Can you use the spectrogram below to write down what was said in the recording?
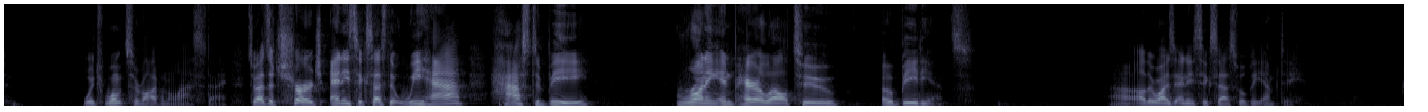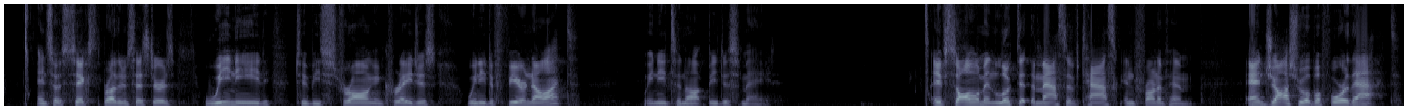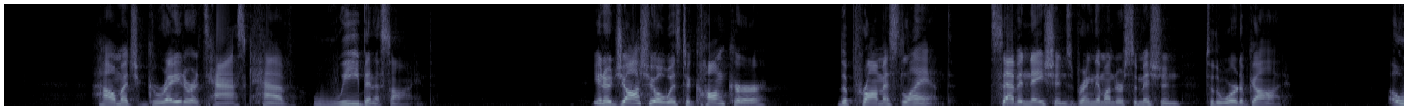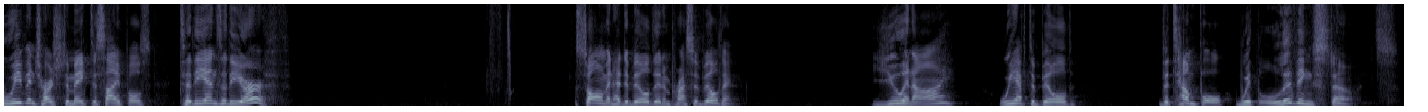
which won't survive on the last day. So, as a church, any success that we have has to be running in parallel to obedience. Uh, otherwise, any success will be empty. And so, sixth, brothers and sisters, we need to be strong and courageous. We need to fear not. We need to not be dismayed. If Solomon looked at the massive task in front of him and Joshua before that, how much greater a task have we been assigned? You know, Joshua was to conquer the promised land, seven nations, bring them under submission to the word of God. Oh, we've been charged to make disciples to the ends of the earth. Solomon had to build an impressive building. You and I, we have to build the temple with living stones.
